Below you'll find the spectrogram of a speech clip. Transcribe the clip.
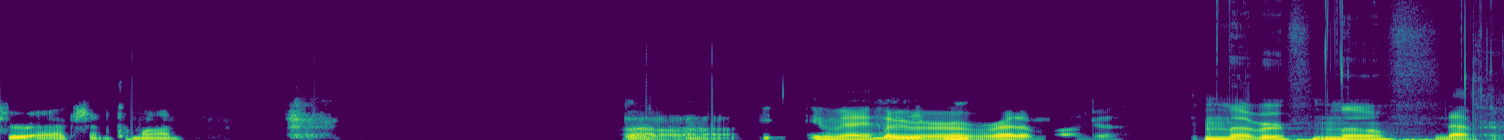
pure action. Come on. I don't know. uh, You may have you- you- ever read a manga? Never. No. Never.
